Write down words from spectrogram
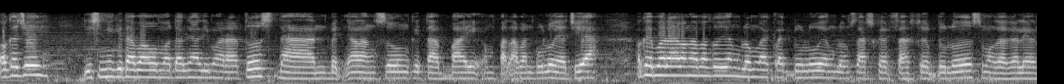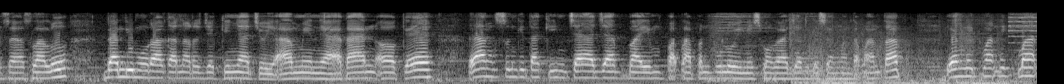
Oke cuy di sini kita bawa modalnya 500 dan backnya langsung kita buy 480 ya ya Oke para abang-abangku yang belum like like dulu, yang belum subscribe subscribe dulu. Semoga kalian sehat selalu dan dimurahkan rezekinya cuy. Amin ya kan. Oke, langsung kita kinca aja by 480 ini. Semoga aja dikasih mantap-mantap, yang nikmat-nikmat,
